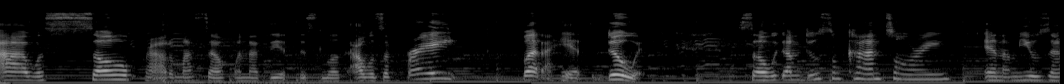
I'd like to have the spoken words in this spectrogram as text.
I was so proud of myself when I did this look. I was afraid, but I had to do it. So we're going to do some contouring and I'm using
